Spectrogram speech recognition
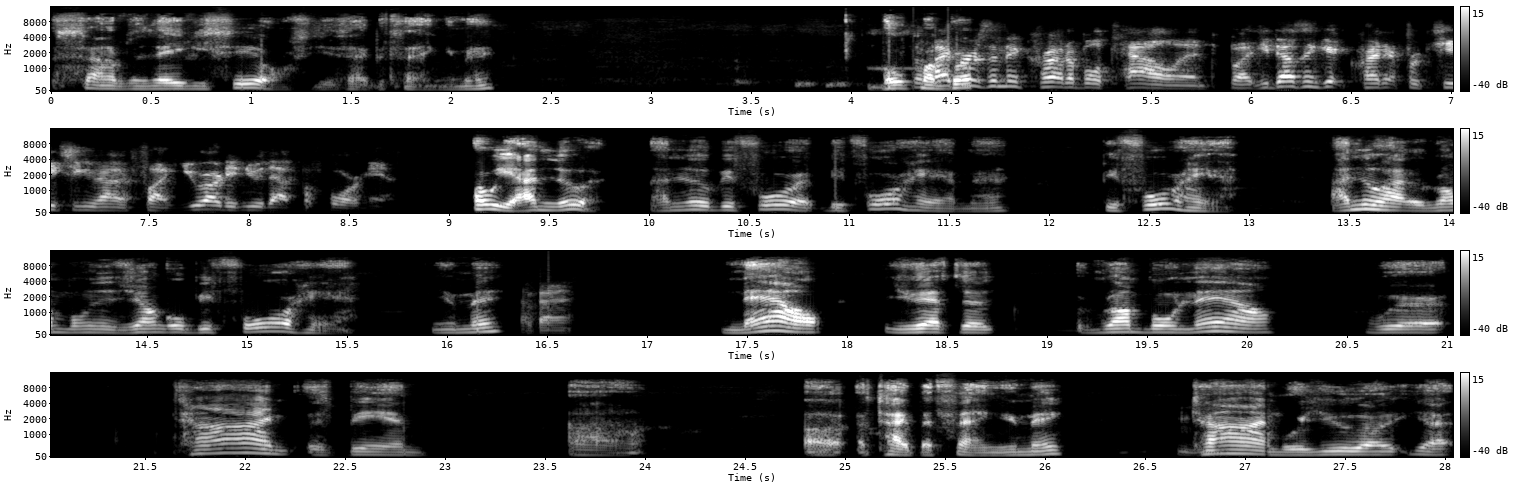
son of the Navy SEALs, this type of thing, you mean? Both So my Piper's brothers. an incredible talent, but he doesn't get credit for teaching you how to fight. You already knew that beforehand. Oh yeah, I knew it. I knew it before it beforehand, man. Beforehand. I knew how to rumble in the jungle beforehand. You know what I mean? Okay. Now you have to rumble now where time is being uh, uh, a type of thing. You mean Mhm. time where you uh, got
